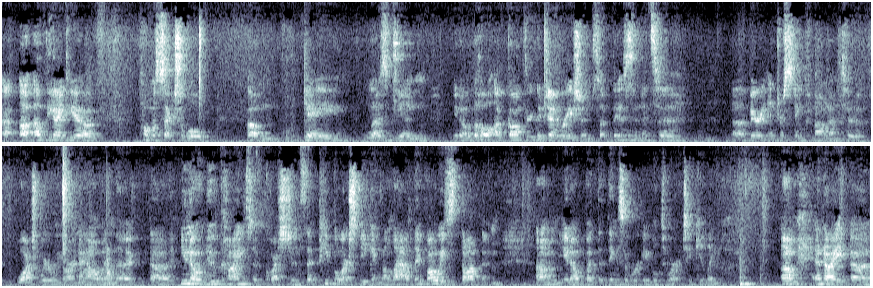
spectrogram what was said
uh, uh, of the idea of homosexual, um, gay, lesbian, you know, the whole, I've gone through the generations of this, and it's a, a very interesting phenomenon to watch where we are now and the, uh, you know, new kinds of questions that people are speaking aloud. They've always thought them, um, you know, but the things that we're able to articulate. Um, and I, uh,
